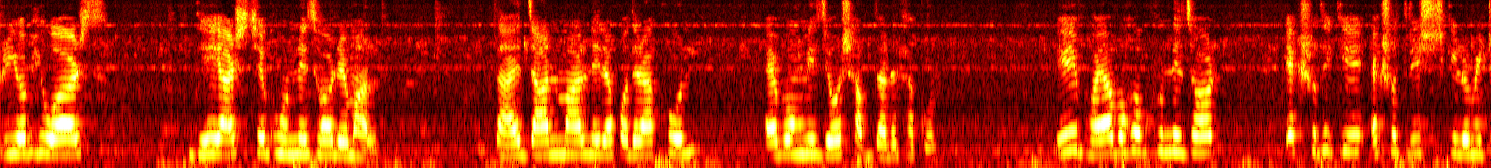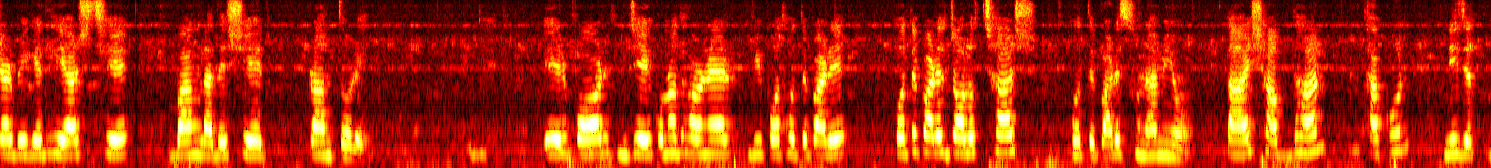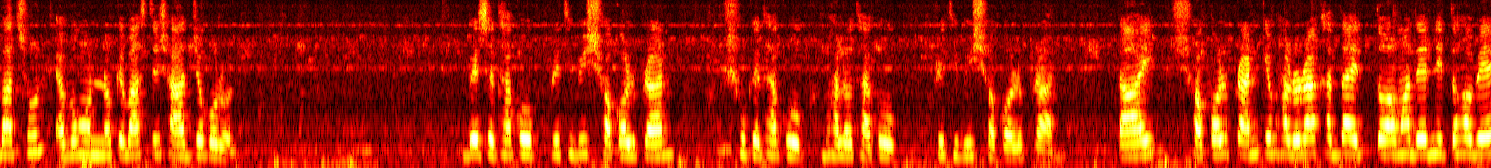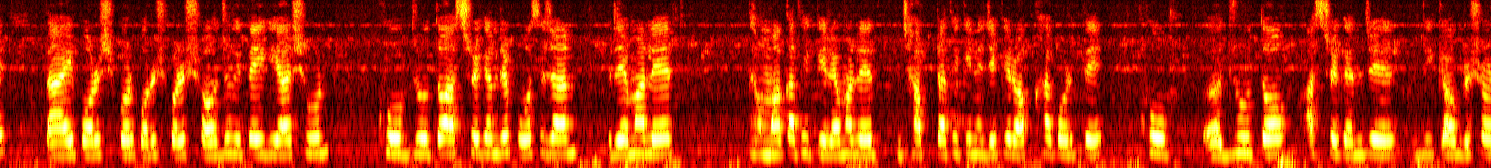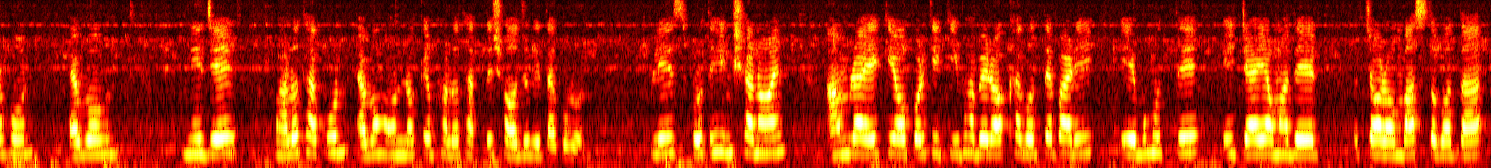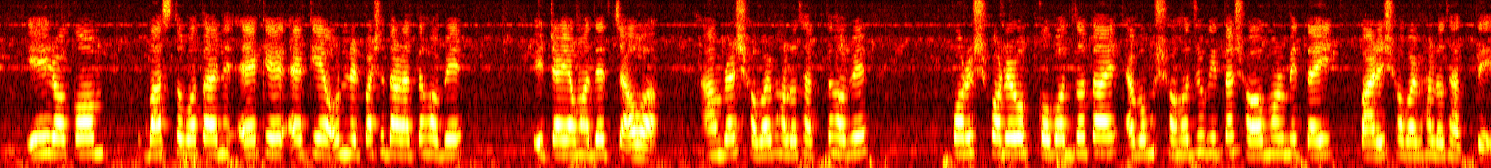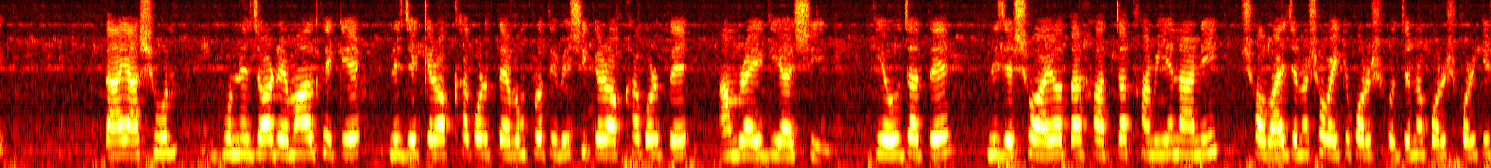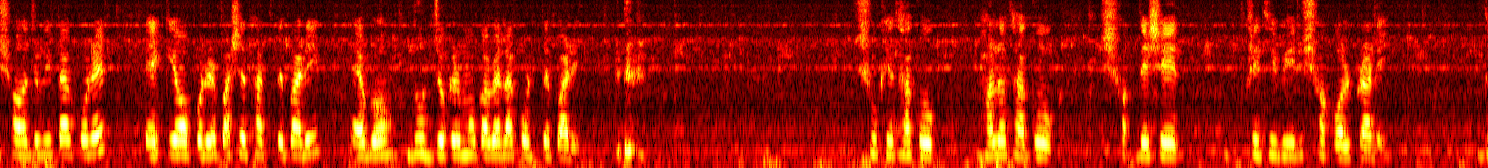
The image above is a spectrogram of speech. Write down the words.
প্রিয় ভিউয়ার্স ধেয়ে আসছে ঘূর্ণিঝড় রেমাল তাই যানমাল নিরাপদে রাখুন এবং নিজেও সাবধানে থাকুন। এই ভয়াবহ ঘূর্ণিঝড় একশো থেকে একশো ত্রিশ কিলোমিটার বেগে ধেয়ে আসছে বাংলাদেশের প্রান্তরে। এরপর যে কোনো ধরনের বিপদ হতে পারে হতে পারে জলোচ্ছ্বাস, হতে পারে সুনামিও তাই সাবধান থাকুন নিজে বাঁচুন এবং অন্যকে বাঁচতে সাহায্য করুন। বেঁচে থাকুক পৃথিবীর সকল প্রাণ, সুখে থাকুক, ভালো থাকুক পৃথিবীর সকল প্রাণ। তাই সকল প্রাণকে ভালো রাখার দায়িত্ব আমাদের নিতে হবে। তাই পরস্পর পরস্পরের সহযোগিতায় এগিয়ে আসুন। খুব দ্রুত আশ্রয়কেন্দ্রে পৌঁছে যান। রেমালের ধামাকা থেকে, রেমালের ঝাপটা থেকে নিজেকে রক্ষা করতে খুব দ্রুত আশ্রয়কেন্দ্রের দিকে অগ্রসর হন এবং নিজে ভালো থাকুন এবং অন্যকে ভালো থাকতে সহযোগিতা করুন। প্লিজ, প্রতিহিংসা নয়। আমরা একে অপরকে কীভাবে রক্ষা করতে পারি এ মুহূর্তে এটাই আমাদের চরম বাস্তবতা। এই রকম বাস্তবতা একে একে অন্যের পাশে দাঁড়াতে হবে, এটাই আমাদের চাওয়া। আমরা সবাই ভালো থাকতে হবে। পরস্পরের ঐক্যবদ্ধতায় এবং সহযোগিতা, সহমর্মিতায় পারে সবাই ভালো থাকতে। তাই আসুন, ঘূর্ণিঝড় রেমাল থেকে নিজেকে রক্ষা করতে এবং প্রতিবেশীকে রক্ষা করতে আমরা এগিয়ে আসি। কেউ যাতে নিজের সহায়তার হাতটা থামিয়ে না নিই, সবাই যেন সবাইকে পরস্পর যেন পরস্পরকে সহযোগিতা করে একে অপরের পাশে থাকতে পারি এবং দুর্যোগের মোকাবেলা করতে পারি। সুখে থাকুক ভালো থাকুক দেশের পৃথিবীর সকল প্রাণী।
